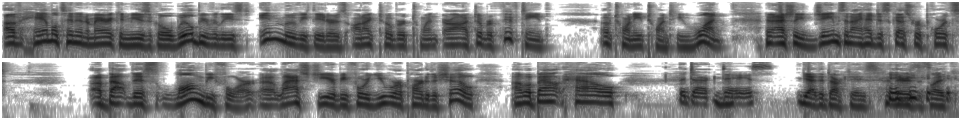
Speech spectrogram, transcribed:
of Hamilton an American Musical will be released in movie theaters on October 20, or October 15th of 2021. Now, actually, James and I had discussed reports about this long before, uh, last year, before you were a part of the show, um, about how the dark days. yeah, the dark days. There's this like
